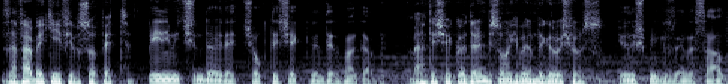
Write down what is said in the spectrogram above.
Zafer Bey keyifli bir sohbetti. Benim için de öyle. Çok teşekkür ederim Hakan Bey. Ben teşekkür ederim. Bir sonraki bölümde görüşürüz. Görüşmek üzere sağ olun.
